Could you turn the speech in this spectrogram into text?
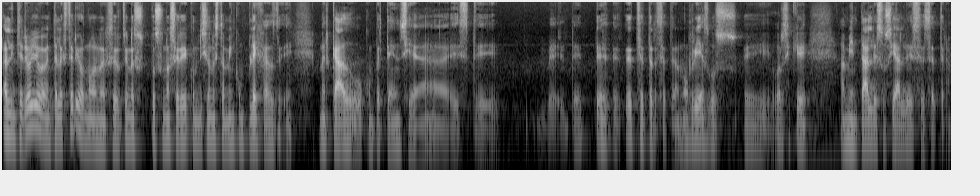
al interior y obviamente al exterior, ¿no? En el exterior tienes pues una serie de condiciones también complejas de mercado, competencia, este, etcétera, etcétera, ¿no? Riesgos, eh, ahora sí que ambientales, sociales, etcétera.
